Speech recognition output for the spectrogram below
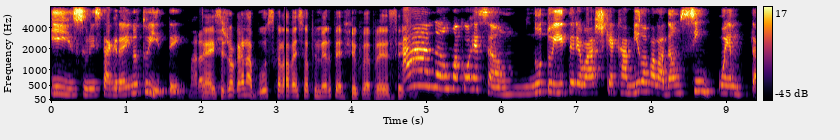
Isso, no Instagram e no Twitter. Maravilha. É, e se jogar na busca, ela vai ser o primeiro perfil que vai aparecer. Ah, não, uma correção. No Twitter eu acho que é Camila Valadão 50.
